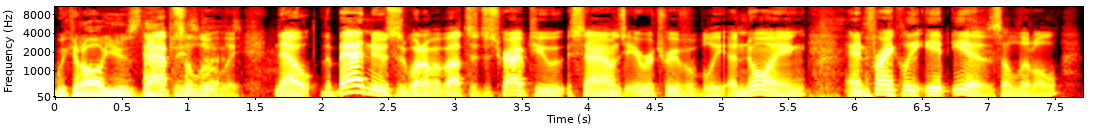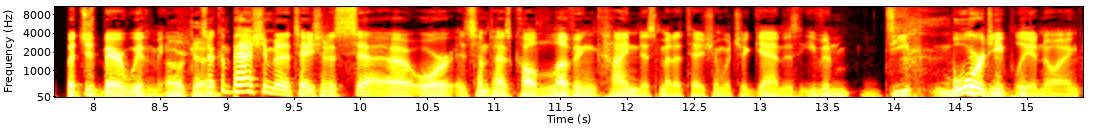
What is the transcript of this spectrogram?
We could all use that. Absolutely. Now, the bad news is what I'm about to describe to you sounds irretrievably annoying, and frankly, it is a little. But just bear with me. Okay. So, compassion meditation is, uh, or it's sometimes called loving kindness meditation, which again is even deep, more deeply annoying.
